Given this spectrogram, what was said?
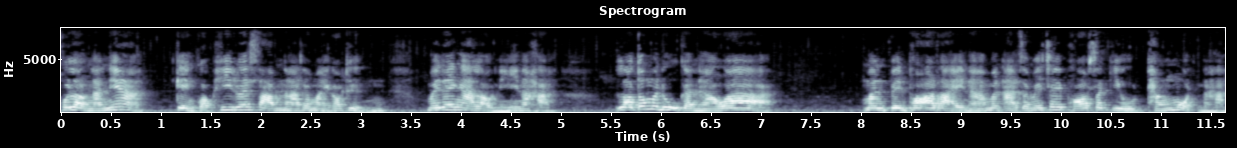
คนเหล่านั้นเนี่ยเก่งกว่าพี่ด้วยซ้ำนะคะทำไมเขาถึงไม่ได้งานเหล่านี้นะคะ เราต้องมาดูกันนะคะว่ามันเป็นเพราะอะไรนะ มันอาจจะไม่ใช่เพราะ skill ทั้งหมดนะคะ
